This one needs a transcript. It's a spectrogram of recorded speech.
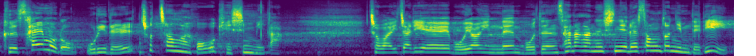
그 삶으로 우리를 초청하고 계십니다. 저와 이 자리에 모여 있는 모든 사랑하는 신일의 성도님들이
